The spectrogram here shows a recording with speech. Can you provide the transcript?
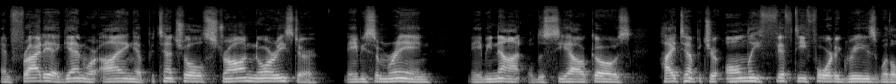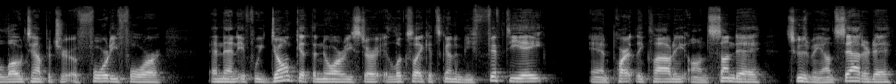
And Friday, again, we're eyeing a potential strong nor'easter, maybe some rain, maybe not. We'll just see how it goes. High temperature only 54 degrees with a low temperature of 44. And then if we don't get the nor'easter, it looks like it's going to be 58 and partly cloudy on Sunday, excuse me, on Saturday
